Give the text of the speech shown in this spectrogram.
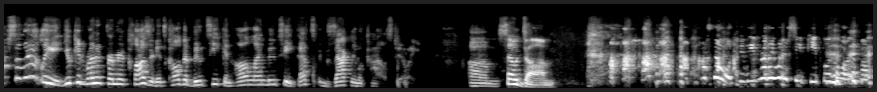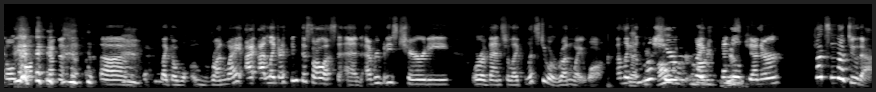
Absolutely, you could run it from your closet. It's called a boutique, an online boutique. That's exactly what Kyle's doing. Um, so dumb. Also, do we really want to see people who are models walking down the, um, like a w- runway? I, I like. I think this all has to end. Everybody's charity or events are like, let's do a runway walk. I'm like, Yeah, unless all you're like Kendall. Jenner, let's not do that.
